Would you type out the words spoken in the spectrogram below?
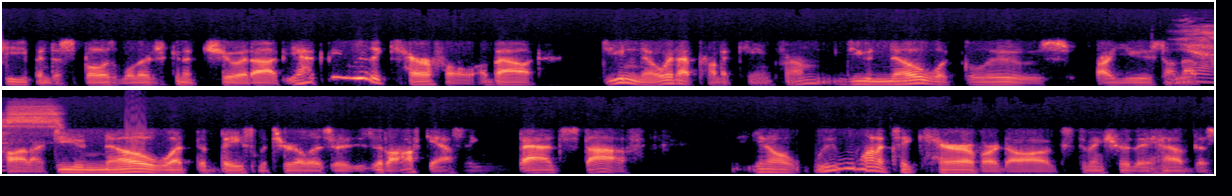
cheap and disposable, they're just going to chew it up. You have to be really careful about. Do you know where that product came from? Do you know what glues are used on that product? Do you know what the base material is? Or is it off gassing bad stuff? you know, we want to take care of our dogs to make sure they have this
